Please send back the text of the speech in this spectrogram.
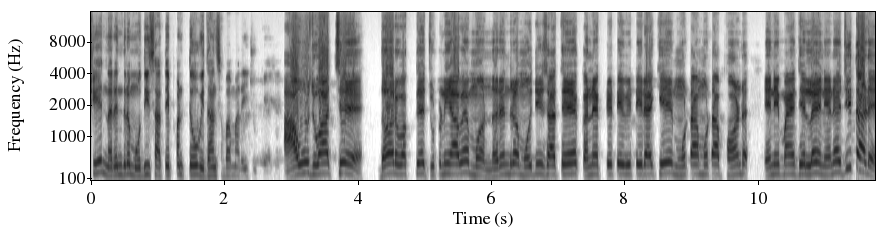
છે નરેન્દ્ર મોદી સાથે પણ તેઓ વિધાનસભામાં રહી ચૂક્યા છે. આવું જ વાત છે. દર વખતે ચૂંટણી આવે નરેન્દ્ર મોદી સાથે કનેક્ટિવિટી રાખી મોટા મોટા ફંડ એની પાસેથી લઈને એને જીતાડે.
